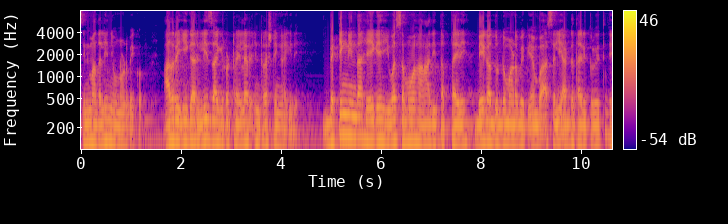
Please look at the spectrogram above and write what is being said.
ಸಿನಿಮಾದಲ್ಲಿ ನೀವು ನೋಡಬೇಕು. ಆದರೆ ಈಗ ರಿಲೀಸ್ ಆಗಿರೋ ಟ್ರೈಲರ್ ಇಂಟ್ರೆಸ್ಟಿಂಗ್ ಆಗಿದೆ. ಬೆಟ್ಟಿಂಗ್ನಿಂದ ಹೇಗೆ ಯುವ ಸಮೂಹ ಹಾದಿ ತಪ್ತಾ ಇದೆ, ಬೇಗ ದುಡ್ಡು ಮಾಡಬೇಕು ಎಂಬ ಅಸಲಿ ಅಡ್ಡದಾರಿ ತುಳಿಯುತ್ತಿದೆ,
